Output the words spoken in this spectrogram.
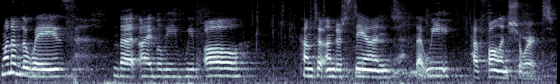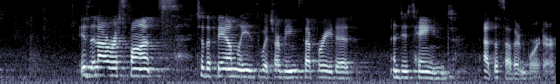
One of the ways that I believe we've all come to understand that we have fallen short is in our response to the families which are being separated and detained at the southern border.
